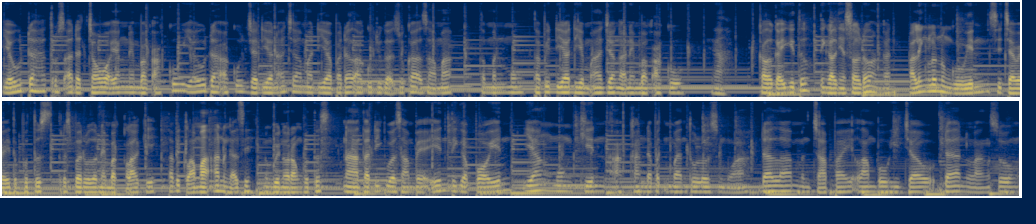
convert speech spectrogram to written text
Ya udah terus ada cowok yang nembak aku ya udah aku jadian aja sama dia. Padahal aku juga suka sama temenmu. Tapi dia diem aja nggak nembak aku. Nah. Kalau kayak gitu tinggal nyesel doang kan? Paling lo nungguin si cewek itu putus terus baru lo nembak lagi. Tapi kelamaan nggak sih nungguin orang putus? Nah tadi gue sampein tiga poin yang mungkin akan dapat membantu lo semua dalam mencapai lampu hijau dan langsung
